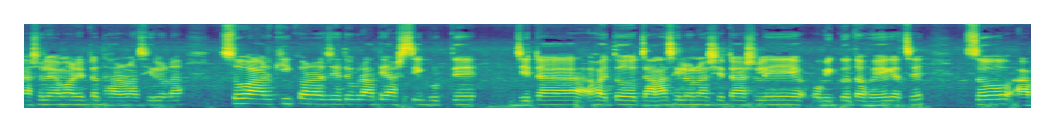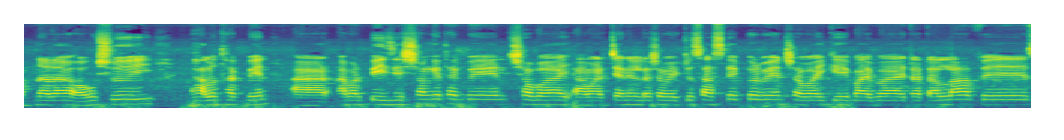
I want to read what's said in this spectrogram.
আসলে আমার এটা ধারণা ছিল না। সো আর কি করার? যেহেতু রাতে আসছি ঘুরতে, যেটা হয়তো জানা ছিল না, সেটা আসলে অভিজ্ঞতা হয়ে গেছে। সো আপনারা অবশ্যই ভালো থাকবেন। আর আমার পেজের সঙ্গে থাকবেন সবাই। আমার চ্যানেলটা সবাই একটু সাবস্ক্রাইব করবেন। সবাইকে বাই বাই টাটা, আল্লাহ হাফেজ।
